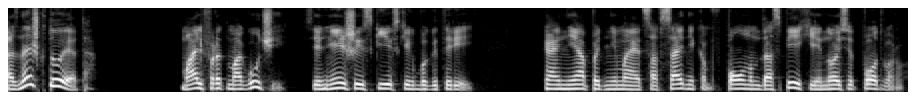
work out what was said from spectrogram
«А знаешь, кто это?» «Мальфред Могучий, сильнейший из киевских богатырей. Коня поднимает со всадником в полном доспехе и носит по двору.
